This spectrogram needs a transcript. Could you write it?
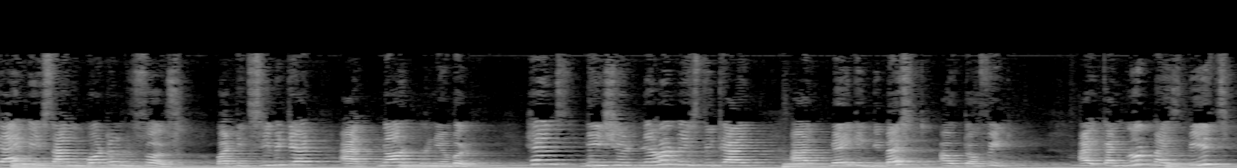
time is an important resource, but it's limited and non-renewable. Hence, we should never waste the time and make it the best out of it. I conclude my speech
